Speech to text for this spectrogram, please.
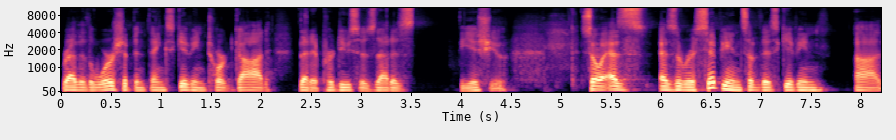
rather, the worship and thanksgiving toward God that it produces. That is the issue. So, as, as the recipients of this giving, uh,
